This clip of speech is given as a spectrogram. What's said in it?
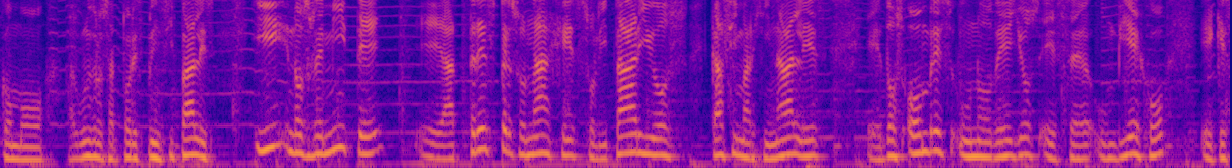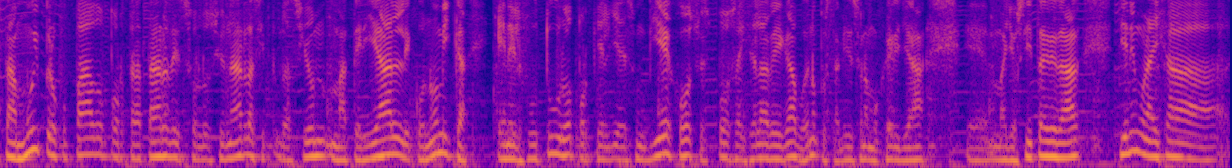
como algunos de los actores principales. Y nos remite eh, a tres personajes solitarios, casi marginales, eh, dos hombres, uno de ellos es eh, un viejo eh, que está muy preocupado por tratar de solucionar la situación material, económica en el futuro, porque él ya es un viejo, su esposa Isela Vega, bueno, pues también es una mujer ya mayorcita de edad, tienen una hija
